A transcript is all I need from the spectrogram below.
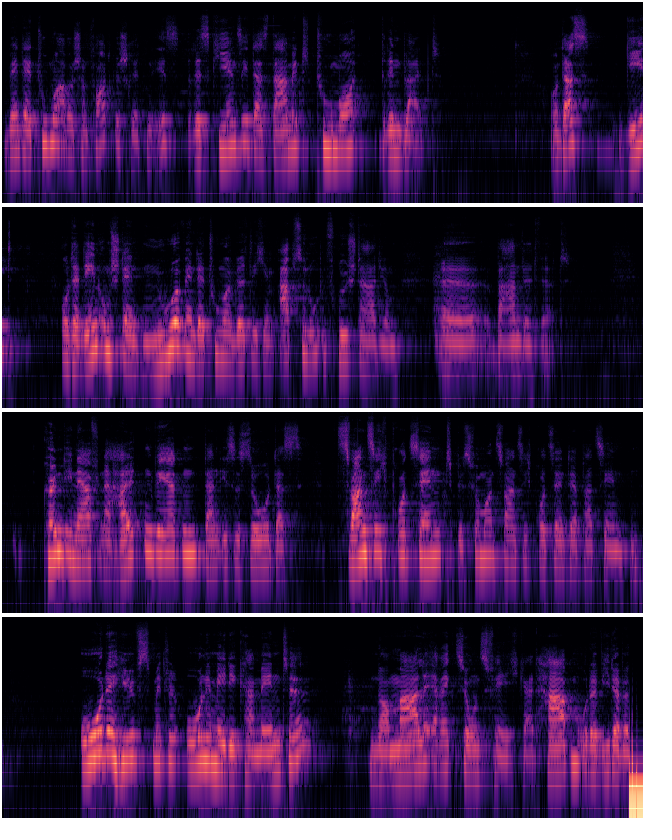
Wenn der Tumor aber schon fortgeschritten ist, riskieren Sie, dass damit Tumor drin bleibt. Und das geht unter den Umständen nur, wenn der Tumor wirklich im absoluten Frühstadium äh, behandelt wird. Können die Nerven erhalten werden, dann ist es so, dass 20 Prozent bis 25 Prozent der Patienten ohne Hilfsmittel, ohne Medikamente normale Erektionsfähigkeit haben oder wiederbekommen.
